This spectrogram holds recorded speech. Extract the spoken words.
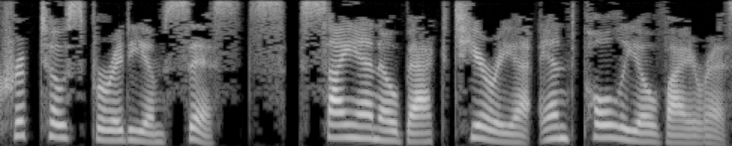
Cryptosporidium cysts, cyanobacteria and poliovirus.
